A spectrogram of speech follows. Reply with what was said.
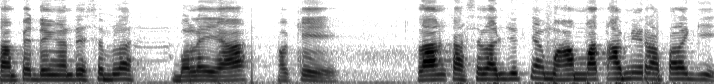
sampai dengan D11 boleh ya oke langkah selanjutnya Muhammad Amir apalagi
